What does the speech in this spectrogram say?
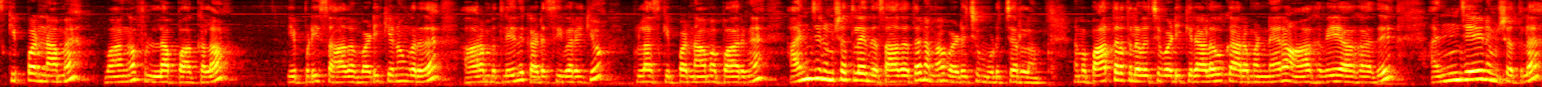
ஸ்கிப் பண்ணாமல் வாங்க ஃபுல்லாக பார்க்கலாம். எப்படி சாதம் வடிக்கணுங்கிறத ஆரம்பத்துலேருந்து கடைசி வரைக்கும் ஃபுல்லாக ஸ்கிப் பண்ணாமல் பாருங்கள் அஞ்சு நிமிஷத்தில் இந்த சாதத்தை நம்ம வடித்து முடிச்சிடலாம். நம்ம பாத்திரத்தில் வச்சு வடிக்கிற அளவுக்கு அரை மணி நேரம் ஆகவே ஆகாது. அஞ்சே நிமிஷத்தில்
